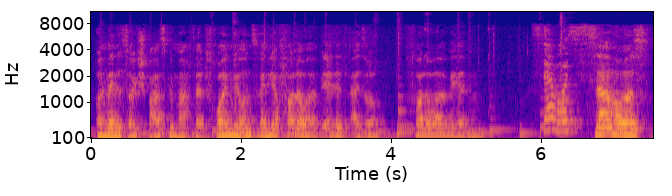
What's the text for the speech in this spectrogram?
Und wenn es euch Spaß gemacht hat, freuen wir uns, wenn ihr Follower werdet. Also Follower werden. Servus. Servus.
